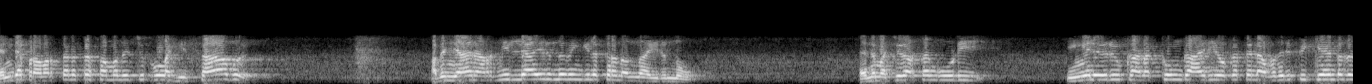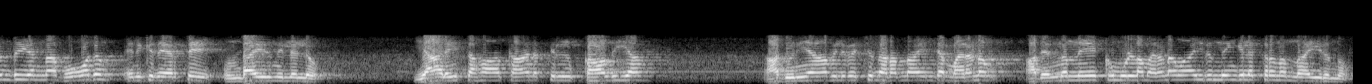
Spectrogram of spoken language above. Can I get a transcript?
എന്റെ പ്രവർത്തനത്തെ സംബന്ധിച്ചിട്ടുള്ള ഹിസാബ് അത് ഞാൻ അറിഞ്ഞില്ലായിരുന്നുവെങ്കിൽ എത്ര നന്നായിരുന്നു. എന്ന് മറ്റൊരർത്ഥം കൂടി ഇങ്ങനെ ഒരു കണക്കും കാര്യമൊക്കെ തന്നെ അവതരിപ്പിക്കേണ്ടതുണ്ട് എന്ന ബോധം എനിക്ക് നേരത്തെ ഉണ്ടായിരുന്നില്ലല്ലോ. കാനത്തിൽ കാളിയ ആ ദുനിയാവിൽ വെച്ച് നടന്ന എന്റെ മരണം അതെന്നേക്കുമുള്ള മരണമായിരുന്നെങ്കിൽ എത്ര നന്നായിരുന്നു.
